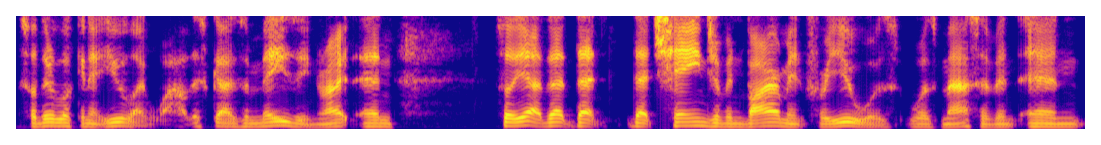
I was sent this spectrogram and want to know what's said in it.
So they're looking at you like, wow, this guy's amazing, right? And so yeah, that that that change of environment for you was was massive and and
